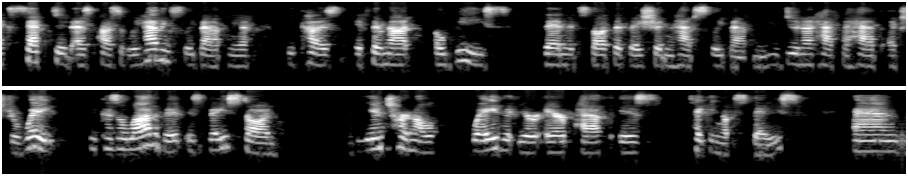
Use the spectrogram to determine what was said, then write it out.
accepted as possibly having sleep apnea because if they're not obese, then it's thought that they shouldn't have sleep apnea. You do not have to have extra weight because a lot of it is based on the internal way that your air path is taking up space. And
